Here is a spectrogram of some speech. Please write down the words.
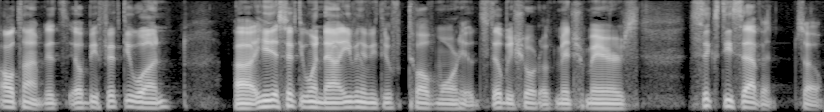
all time. It's, it'll be 51. Uh, he is 51 now. Even if he threw 12 more, he would still be short of Mitch Mayer's 67. So,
